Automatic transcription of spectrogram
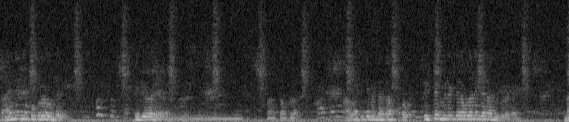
नाही नाही नाही खूप वेळ होऊन जाईल. किती वेळ आहे? हां संपला. आला किती मिनिटाचा? असतो सिक्स्टीन मिनिट एवढं नाही देणार मी तुला टाईम ना.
